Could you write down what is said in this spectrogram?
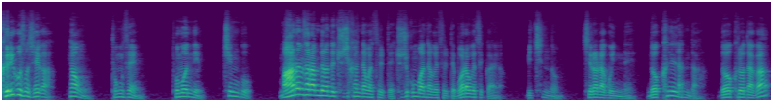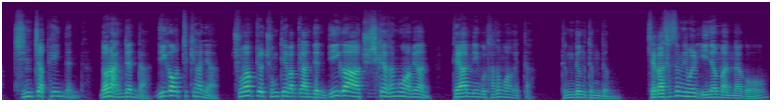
그리고서 제가 형, 동생, 부모님, 친구 많은 사람들한테 주식한다고 했을 때 주식 공부한다고 했을 때 뭐라고 했을까요? 미친놈 지랄하고 있네. 너 큰일 난다. 너 그러다가 진짜 폐인된다. 넌 안 된다. 네가 어떻게 하냐? 중학교 중퇴밖에 안 된 네가 주식해서 성공하면 대한민국 다 성공하겠다. 등등등등. 제가 스승님을 2년 만나고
